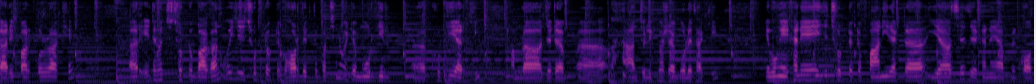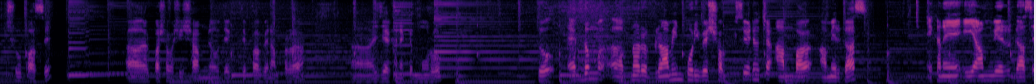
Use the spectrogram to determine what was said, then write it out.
গাড়ি পার্ক করে রাখে। আর এটা হচ্ছে ছোট্ট বাগান। ওই যে ছোট্ট একটা ঘর দেখতে পাচ্ছেন, ওইটা মুরগির খুঁটি আর কি। আমরা যেটা আঞ্চলিক ভাষায় বলে থাকি। এবং এখানে এই যে ছোট্ট একটা পানির একটা ইয়ে আছে, যেখানে আপনার কচ্ছপ আছে। আর পাশাপাশি সামনেও দেখতে পাবেন আপনারা এই যে এখানে একটা মোরগ। তো একদম আপনার গ্রামীণ পরিবেশ সব কিছু এটা হচ্ছে আম বা, আমের গাছ। এখানে এই আমের গাছে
